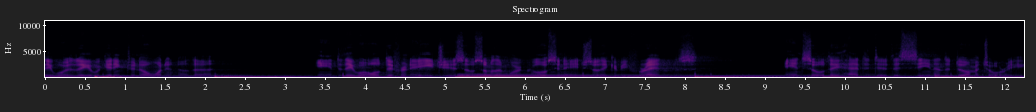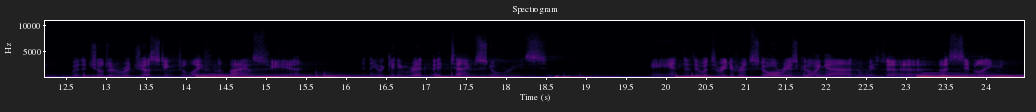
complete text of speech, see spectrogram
they were they were getting to know one another, and they were all different ages. So some of them were close in age, so they could be friends. And so they had this scene in the dormitory where the children were adjusting to life in the biosphere, getting read bedtime stories. And there were three different stories going on with uh, a sibling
